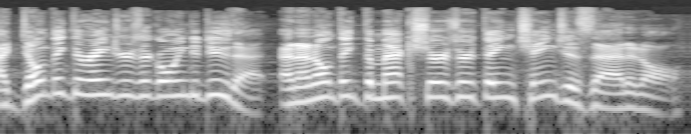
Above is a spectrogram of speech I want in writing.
I don't think the Rangers are going to do that, and I don't think the Max Scherzer thing changes that at all.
